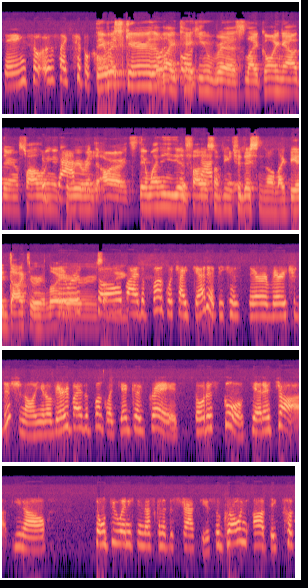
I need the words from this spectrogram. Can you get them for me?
saying? So it was like typical. They were scared of like taking risks, like going out there and following exactly. a career in the arts. They wanted you to exactly. follow something traditional, like be a doctor or a lawyer they were or so something. by the book, which I get it because they're very traditional, you know, very by the book, like get good grades, go to school, get a job, you know. Don't do anything that's going to distract you. So growing up, they took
